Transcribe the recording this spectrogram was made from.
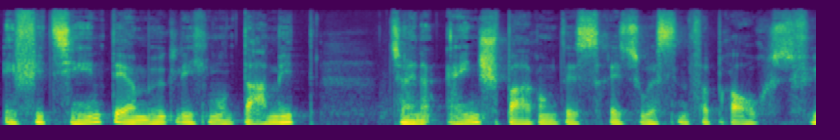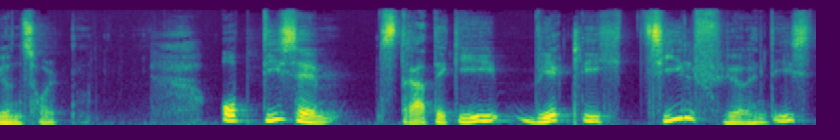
effizienter ermöglichen und damit zu einer Einsparung des Ressourcenverbrauchs führen sollten. Ob diese Strategie wirklich zielführend ist,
